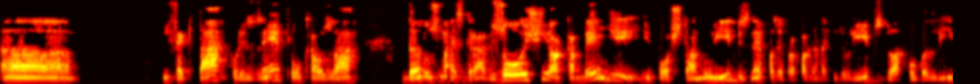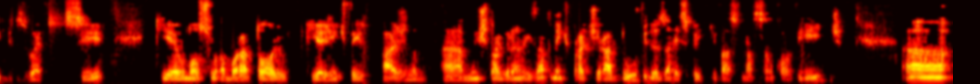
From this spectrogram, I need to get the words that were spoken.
uh, infectar, por exemplo, ou causar danos mais graves. Hoje, eu acabei de, de postar no Libs, né, fazer propaganda aqui do Libs, do arroba Libs UFC, que é o nosso laboratório que a gente fez página uh, no Instagram exatamente para tirar dúvidas a respeito de vacinação Covid. Uh,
